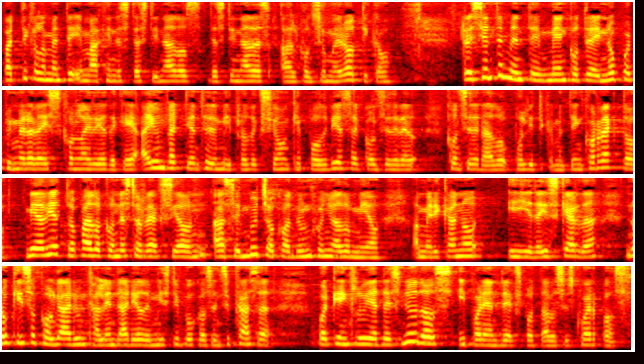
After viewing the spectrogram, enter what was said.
particularmente imágenes destinadas al consumo erótico. Recientemente me encontré, no por primera vez, con la idea de que hay un vertiente de mi producción que podría ser considerado, considerado, políticamente incorrecto. Me había topado con esta reacción hace mucho cuando un cuñado mío, americano, y de izquierda no quiso colgar un calendario de mis dibujos en su casa porque incluía desnudos y por ende explotaba sus cuerpos.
